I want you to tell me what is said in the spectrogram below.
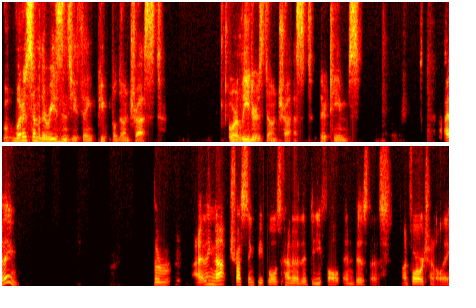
what are some of the reasons you think people don't trust or leaders don't trust their teams? I think the I think not trusting people is kind of the default in business, unfortunately,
